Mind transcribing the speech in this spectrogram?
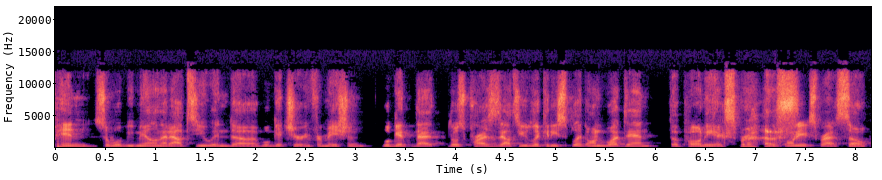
pin. So we'll be mailing that out to you, and uh, we'll get your information. We'll get that those prizes out to you lickety split on what Dan The Pony Express. The Pony Express. So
